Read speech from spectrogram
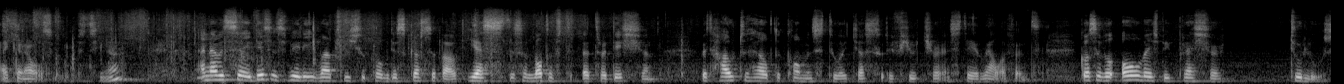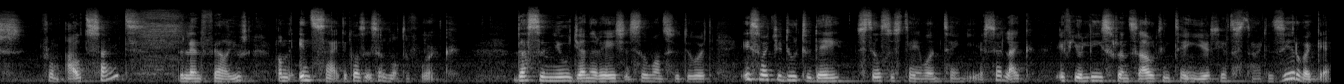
I can also, see, huh? And I would say this is really what we should probably discuss about. Yes, there's a lot of uh, tradition, but how to help the commons to adjust to the future and stay relevant. Because there will always be pressure to lose from outside, the land values, from the inside, because it's a lot of work. Does the new generation still want to do it? Is what you do today still sustainable in 10 years? So like, if your lease runs out in 10 years, you have to start at zero again.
